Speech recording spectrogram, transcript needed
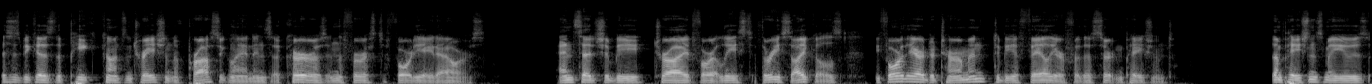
This is because the peak concentration of prostaglandins occurs in the first 48 hours. NSAIDs should be tried for at least three cycles before they are determined to be a failure for the certain patient. Some patients may use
